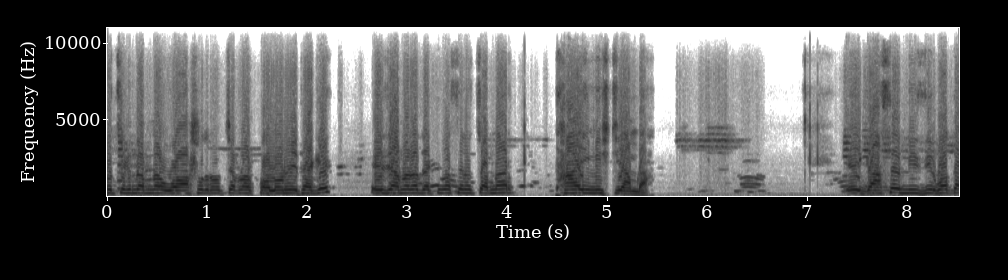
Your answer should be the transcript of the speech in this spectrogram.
হচ্ছে কিন্তু আপনার অসাধারণ হচ্ছে আপনার ফলন হয়ে থাকে। এই যে আপনারা দেখতে পাচ্ছেন হচ্ছে আপনার থাই মিষ্টি আমরা। এই গাছের নিজের ভত্তা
